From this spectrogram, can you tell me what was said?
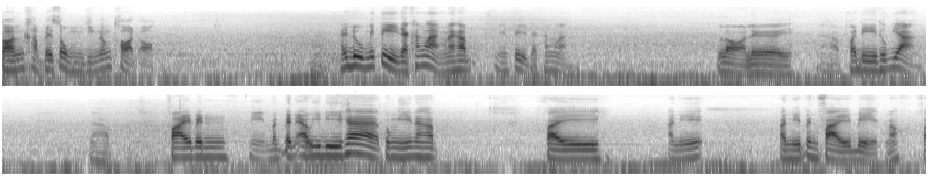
ตอนขับไปส่งจริงต้องถอดออก ให้ดูมิติจากข้างหลังนะครับ มิติจากข้างหลัง หล่อเลยนะครับพอดีทุกอย่างนะครับไฟเป็นนี่มันเป็น LED แค่ตรงนี้นะครับ ฟอันนี้อันนี้เป็นไฟเบรกเนาะไฟ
